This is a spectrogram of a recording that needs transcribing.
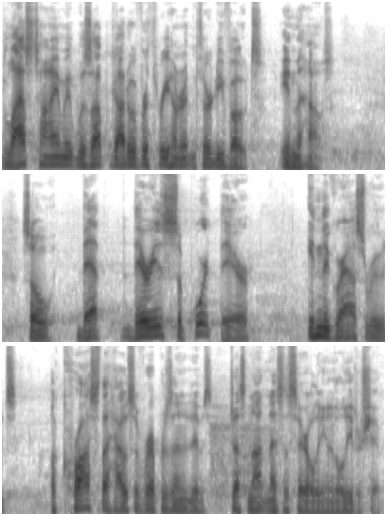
last time it was up got over 330 votes in the House. So that there is support there in the grassroots across the House of Representatives, just not necessarily in the leadership.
